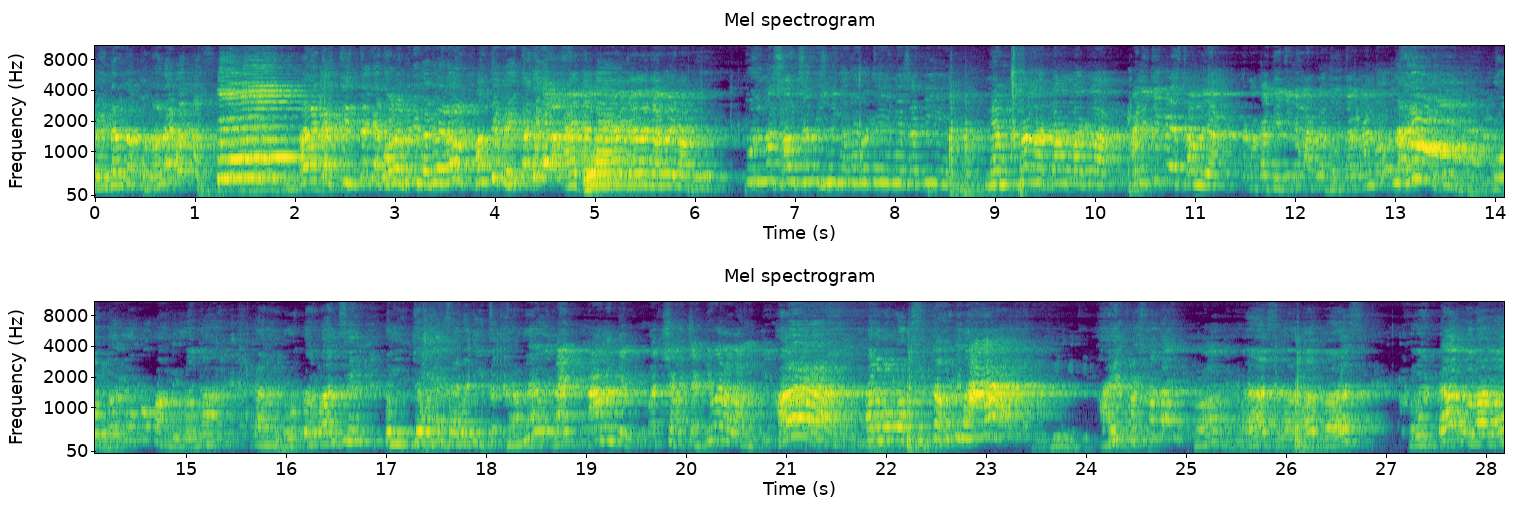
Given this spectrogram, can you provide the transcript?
पेंडाचा बघा अरे त्या चिंतेच्या झाडामध्ये लग्न लावून आमचे भेटतात काय त्याला काय त्याला जावई बापू? पूर्ण सांसमिश निघाले होते येण्यासाठी. नेमका लॉकडाऊन लागला. आणि तिकडेच थांबल्या. तर मग त्याची नेम आपला धोतर बांधू नाही. धोतर नको बाबी मामा. कारण धोतर तर मुख्यमंत्री साहेबांची इज्जत खराब नाही होईल. नाही का म्हणतील पक्ष हा चड्डीवर आला म्हणतील हा. आणि मग लोक सुट्टा होती हा. हे प्रश्न काय बस बाबा बस. खोटा बोलावा?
